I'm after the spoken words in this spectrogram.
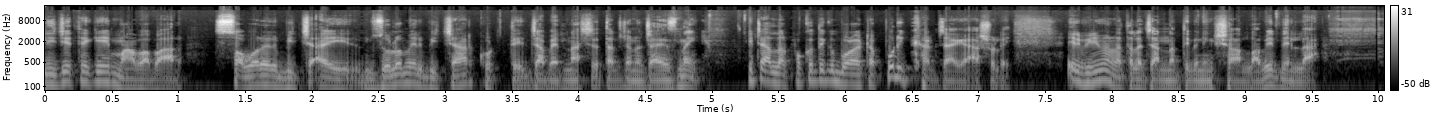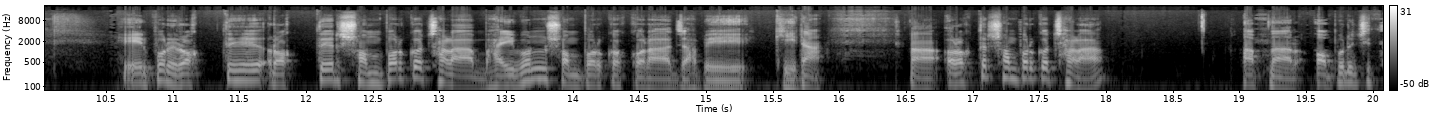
নিজে থেকে মা বাবার সবরের বিচার জুলুমের বিচার করতে যাবেন না, সেটা তার জন্য জায়েজ নাই। এটা আল্লাহর পক্ষ থেকে বড় একটা পরীক্ষার জায়গা আসলে। এর বিনিময়ে আল্লাহ তালা জান্নাত দেবেন ইনশাআল্লাহ বিদিল্লাহ এরপরে রক্তে, রক্তের সম্পর্ক ছাড়া ভাই বোন সম্পর্ক করা যাবে কি না? রক্তের সম্পর্ক ছাড়া আপনার অপরিচিত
